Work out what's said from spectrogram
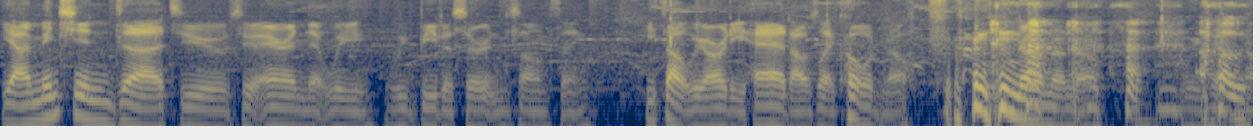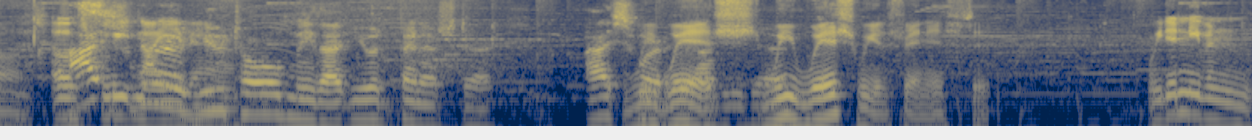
yeah. I mentioned uh, to to Aaron that we we beat a certain something. He thought we already had. I was like, oh no, no, no, no. We have oh, not. oh, I swear naive. you Aaron. told me that you had finished it. I We swear. to God wish. We wish we had finished it. We didn't even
